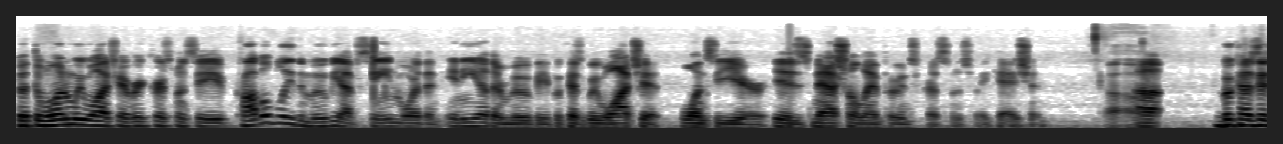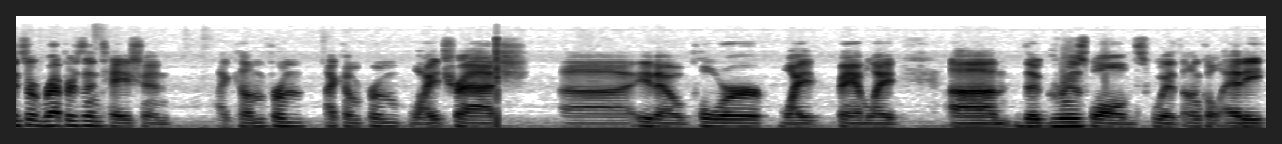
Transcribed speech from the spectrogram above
But the one we watch every Christmas Eve, probably the movie I've seen more than any other movie because we watch it once a year, is National Lampoon's Christmas Vacation. Uh, because it's a representation. I come from I come from white trash, uh, you know, poor white family. Um, the Griswolds with Uncle Eddie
